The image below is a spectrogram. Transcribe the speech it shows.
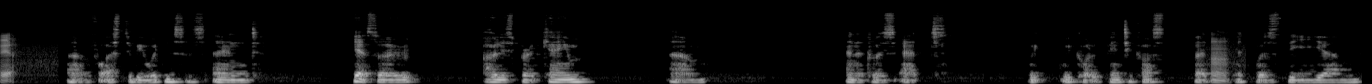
yeah um, for us to be witnesses. And yeah, so Holy Spirit came, um, and it was at we we call it Pentecost, but Mm. it was the um,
